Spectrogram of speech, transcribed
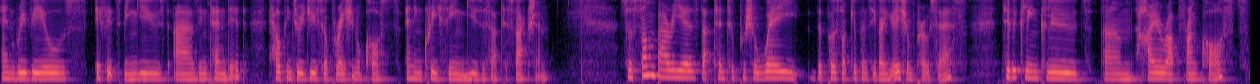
and reveals if it's being used as intended, helping to reduce operational costs and increasing user satisfaction. So, some barriers that tend to push away the post occupancy evaluation process typically includes um, higher upfront costs.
